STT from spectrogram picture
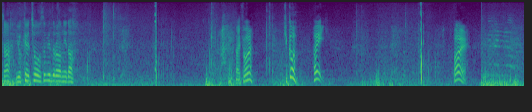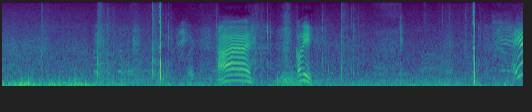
자, 6회 초 수비 들어갑니다. 나이스 볼! 직구! 헤이! 볼! 아, 까비. 예!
